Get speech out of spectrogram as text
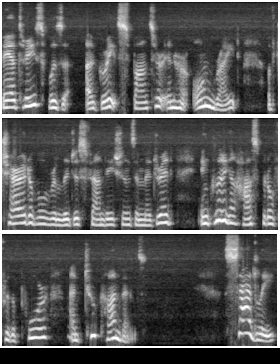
Beatriz was a great sponsor in her own right of charitable religious foundations in Madrid, including a hospital for the poor and two convents. Sadly,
